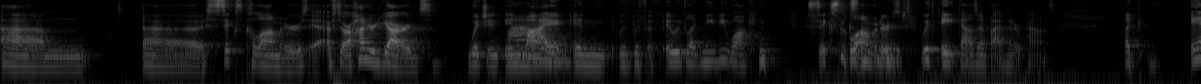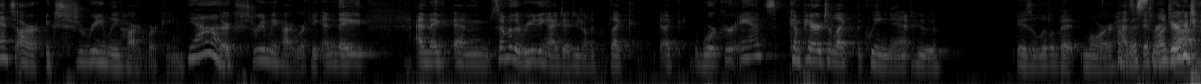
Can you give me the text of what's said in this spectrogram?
um, uh, six kilometers, uh, so 100 yards, which in, in my in with, with it would like me be walking six, kilometers with 8,500 pounds. Like ants are extremely hardworking. Yeah. they're extremely hardworking, and they and they and some of the reading I did, you know, like like, like worker ants compared to like the queen ant who is a little bit more has a a, different sluggard. job.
